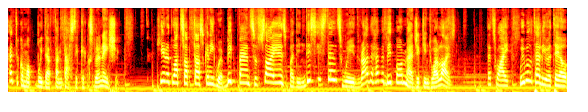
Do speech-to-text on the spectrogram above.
had to come up with that fantastic explanation. Here at What's Up Tuscany, we're big fans of science, but in this instance, we'd rather have a bit more magic into our lives. That's why we will tell you a tale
